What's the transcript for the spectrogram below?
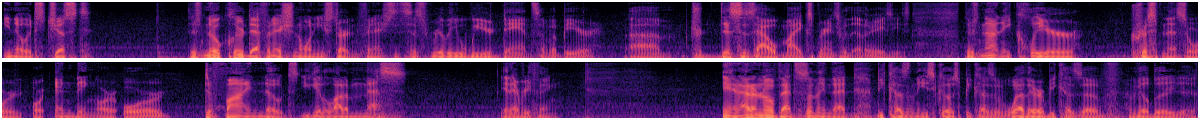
You know, it's just there's no clear definition when you start and finish. It's this really weird dance of a beer. Um, tr- this is how my experience with the other hazies. There's not any clear crispness or or ending or or defined notes. You get a lot of mess in everything. And I don't know if that's something that because on the East Coast, because of weather, because of availability to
